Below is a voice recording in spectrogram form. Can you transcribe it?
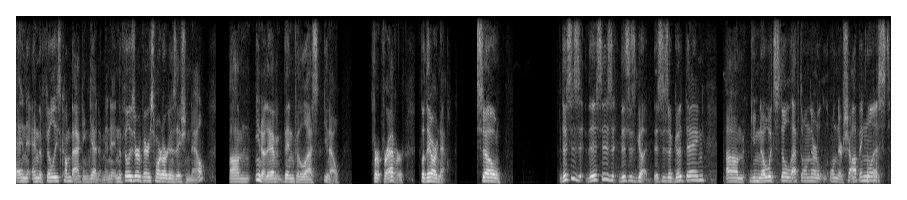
And and the Phillies come back and get him. And and the Phillies are a very smart organization now. Um, you know they haven't been for the last you know for forever, but they are now. So this is this is this is good. This is a good thing. Um, you know what's still left on their on their shopping list.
